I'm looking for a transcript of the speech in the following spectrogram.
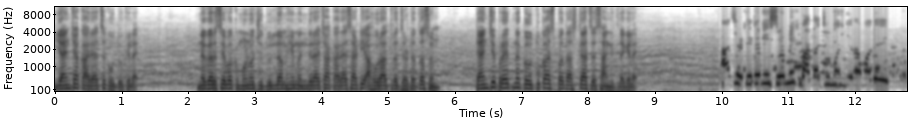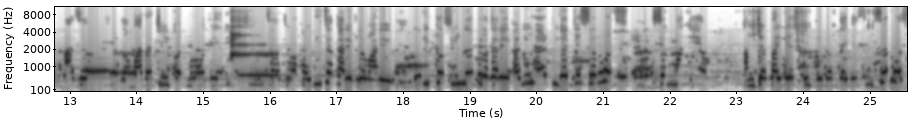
यांच्या कार्याचं कौतुक केलंय. नगरसेवक मनोज दुल्लम हे मंदिराच्या कार्यासाठी अहोरात्र झटत असून त्यांचे प्रयत्न कौतुकास्पद असल्याचं सांगितलं गेलंय. आज या ठिकाणी श्रमिक बालाजी मंदिरामध्ये बालाजी पद्मावती आणि लक्ष्मीचा जो हळदीचा कार्यक्रम आहे तो इतका सुंदर प्रकारे आणि ह्या ठिकाणचे सर्वच सन्माननीय आमच्या ताई असतील गुलम ताई असतील सर्वच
